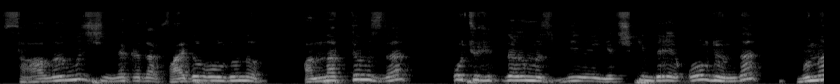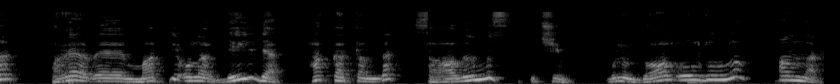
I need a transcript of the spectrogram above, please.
sağlığımız için ne kadar faydalı olduğunu anlattığımızda o çocuklarımız bir yetişkin birey olduğunda buna para e, maddi olarak değil de hakikaten de sağlığımız için bunun doğal olduğunu anlar.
